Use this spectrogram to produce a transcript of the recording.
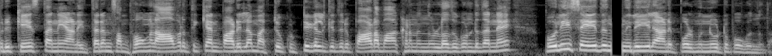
ഒരു കേസ് തന്നെയാണ്. ഇത്തരം സംഭവങ്ങൾ ആവർത്തിക്കാൻ പാടില്ല. മറ്റു കുട്ടികൾക്ക് ഇതൊരു പാഠമാക്കണം എന്നുള്ളത് കൊണ്ട് തന്നെ പോലീസ് ഏത് നിലയിലാണ് ഇപ്പോൾ മുന്നോട്ട് പോകുന്നത്?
